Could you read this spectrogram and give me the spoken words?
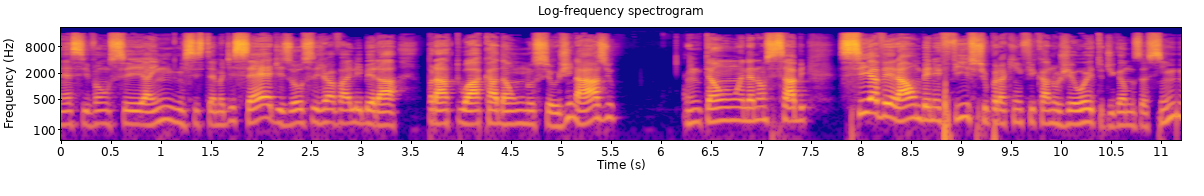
né, se vão ser ainda em sistema de sedes ou se já vai liberar para atuar cada um no seu ginásio. Então ainda não se sabe se haverá um benefício para quem ficar no G8, digamos assim,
